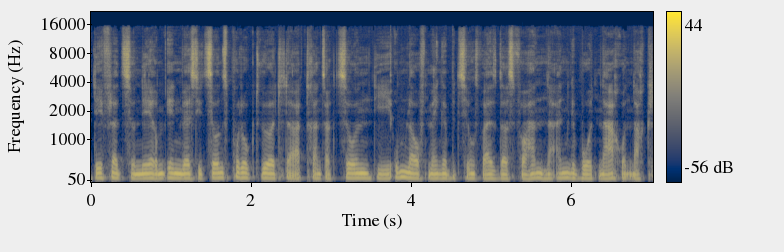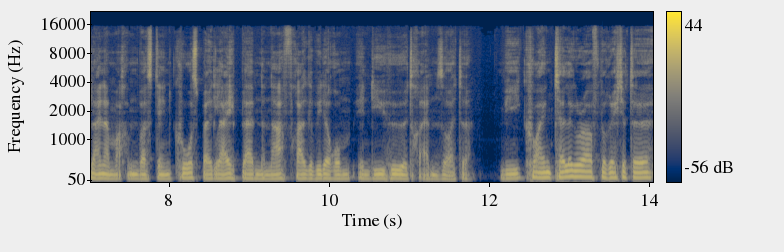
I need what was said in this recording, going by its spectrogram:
deflationären Investitionsprodukt wird, da Transaktionen die Umlaufmenge bzw. das vorhandene Angebot nach und nach kleiner machen, was den Kurs bei gleichbleibender Nachfrage wiederum in die Höhe treiben sollte. Wie Cointelegraph berichtete,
